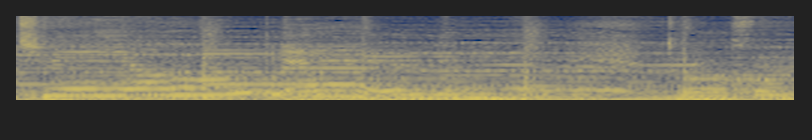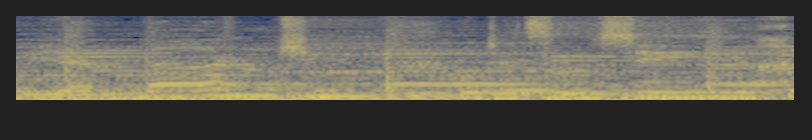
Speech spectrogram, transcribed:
却又别离，托鸿雁南去。不知此心何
